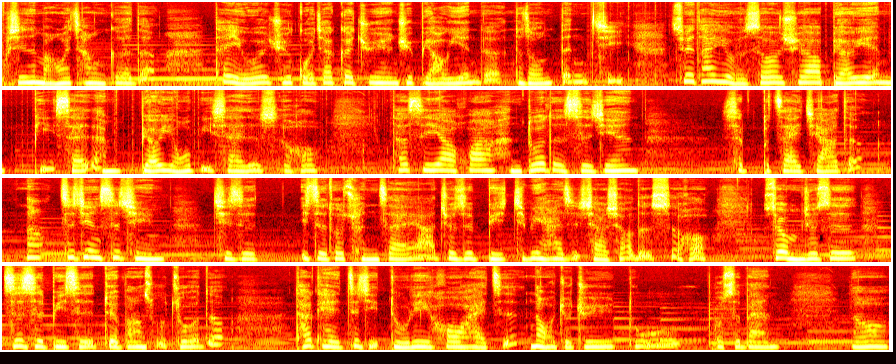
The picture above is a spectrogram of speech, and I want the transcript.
我先生蛮会唱歌的，他也会去国家歌剧院去表演的那种等级，所以他有时候需要表演比赛，嗯，表演或比赛的时候，他是要花很多的时间是不在家的。那这件事情其实一直都存在啊，就是比即便孩子小小的时候，所以我们就是支持彼此对方所做的。他可以自己独立后孩子，那我就去读博士班。然后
